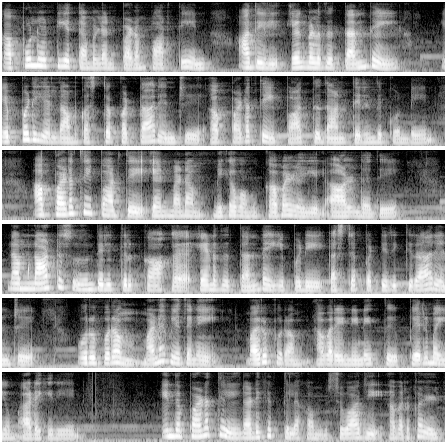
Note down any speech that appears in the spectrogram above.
கப்பலோட்டிய தமிழன் படம் பார்த்தேன். அதில் எங்களது தந்தை எப்படியெல்லாம் கஷ்டப்பட்டார் என்று அப்படத்தை பார்த்துதான் தெரிந்து கொண்டேன். அப்படத்தை பார்த்து என் மனம் மிகவும் கவலையில் ஆழ்ந்தது. நம் நாட்டு சுதந்திரத்திற்காக எனது தந்தை இப்படி கஷ்டப்பட்டிருக்கிறார் என்று ஒருபுறம் மனவேதனை மறுபுறம் அவரை நினைத்து பெருமையும் அடைகிறேன். இந்த படத்தில் நடிகர் திலகம் சிவாஜி அவர்கள்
